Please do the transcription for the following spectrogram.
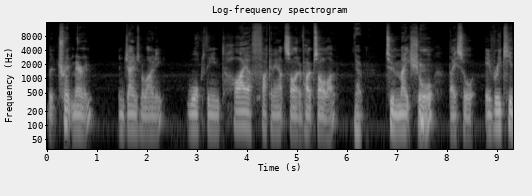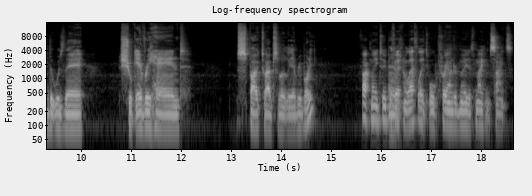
but Trent Merrin and James Maloney walked the entire fucking outside of Hope Solo Yep. to make sure they saw every kid that was there, shook every hand, spoke to absolutely everybody. Fuck me, two professional athletes walk 300 metres, make them saints.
